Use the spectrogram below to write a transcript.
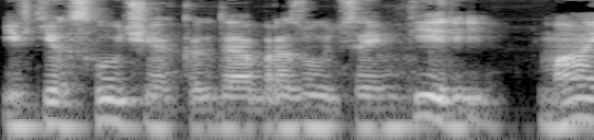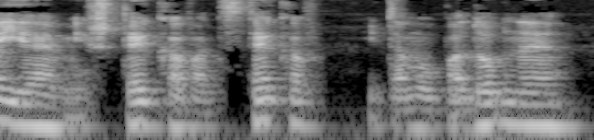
и в тех случаях, когда образуются империи, майя, миштеков, ацтеков и тому подобное,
